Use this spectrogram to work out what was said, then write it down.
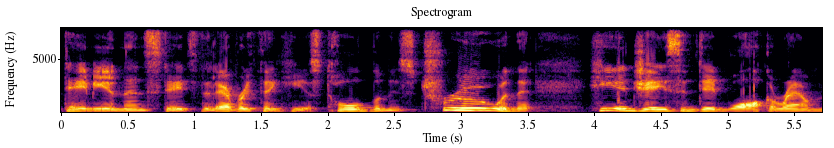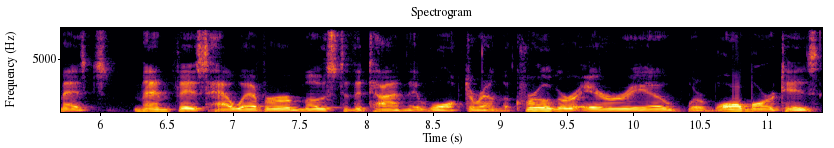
Damien then states that everything he has told them is true and that he and Jason did walk around Memphis. However, most of the time they walked around the Kroger area where Walmart is,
